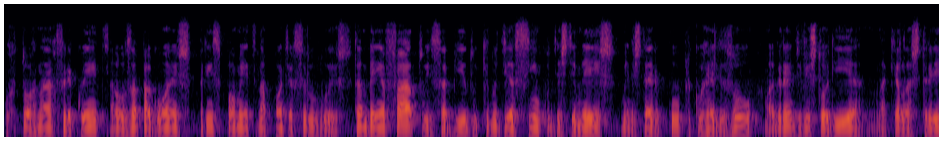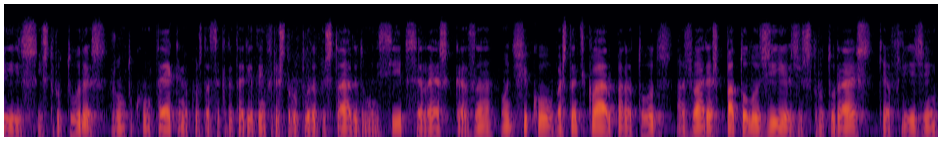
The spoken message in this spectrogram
por tornar frequente os apagões, principalmente na ponte Ercílio Luz. Também é fato e sabido que no dia 5 deste mês, o Ministério Público realizou uma grande vistoria naquelas três estruturas junto com técnicos da Secretaria da Infraestrutura do Estado e do município, Celeste Kazan, onde ficou bastante claro para todos as várias patologias estruturais que afligem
